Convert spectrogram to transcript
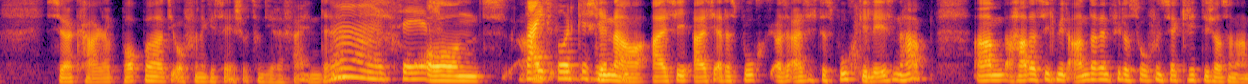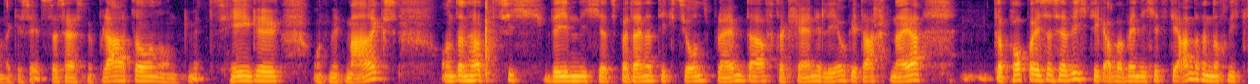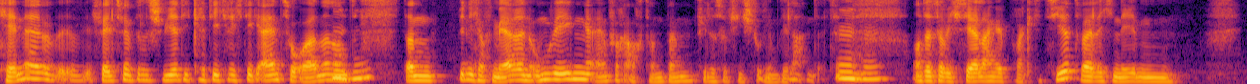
Sir Karl Popper, Die offene Gesellschaft und ihre Feinde. Mm, sehr und weit als, fortgeschritten. Genau, als, ich, als er das Buch, also als ich das Buch gelesen habe, ähm, hat er sich mit anderen Philosophen sehr kritisch auseinandergesetzt. Das heißt mit Platon und mit Hegel und mit Marx. Und dann hat sich, wenn ich jetzt bei deiner Diktion bleiben darf, der kleine Leo gedacht, naja, der Popper ist ja sehr wichtig, aber wenn ich jetzt die anderen noch nicht kenne, fällt es mir ein bisschen schwer, die Kritik richtig einzuordnen. Mhm. Und dann bin ich auf mehreren Umwegen einfach auch dann beim Philosophiestudium gelandet. Mhm. Und das habe ich sehr lange praktiziert, weil ich neben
